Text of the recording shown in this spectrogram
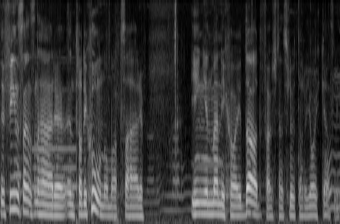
Det finns en sån här eh, en tradition om att så här ingen människa är död förrän den slutar att jojka. Liksom.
